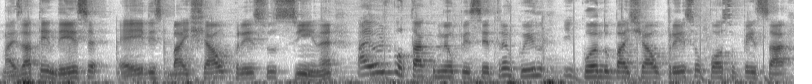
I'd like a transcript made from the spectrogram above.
mas a tendência é eles baixar o preço sim, né? Aí hoje vou estar com o meu PC tranquilo e quando baixar o preço eu posso pensar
